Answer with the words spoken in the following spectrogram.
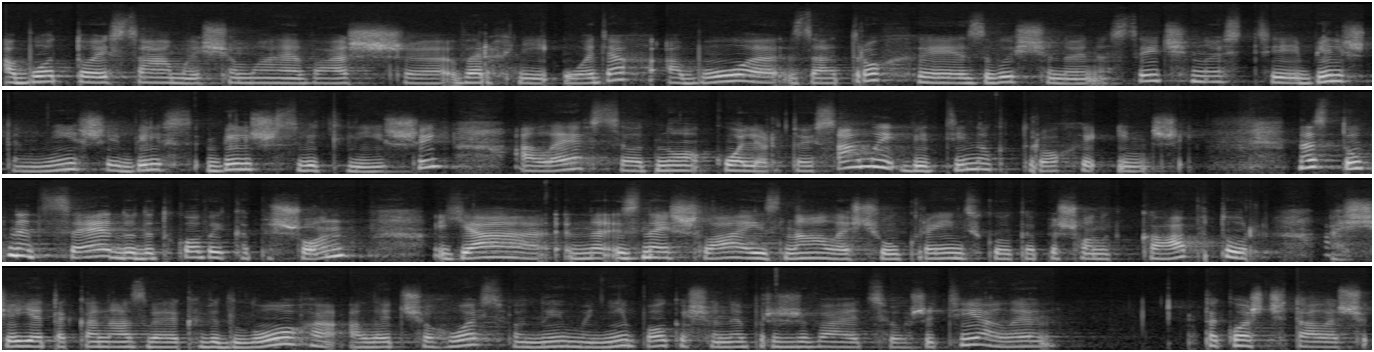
або той самий, що має ваш е, верхній одяг, або за трохи звищеної насиченості, більш темніший, більш, більш світліший, але все одно колір той самий, відтінок трохи інший. Наступне це додатковий капюшон. Я на- знайшла і знала, що українською капюшон каптур, а ще є така назва як відлога, але чогось вони мені поки що не приживаються у житті. Але також читала, що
